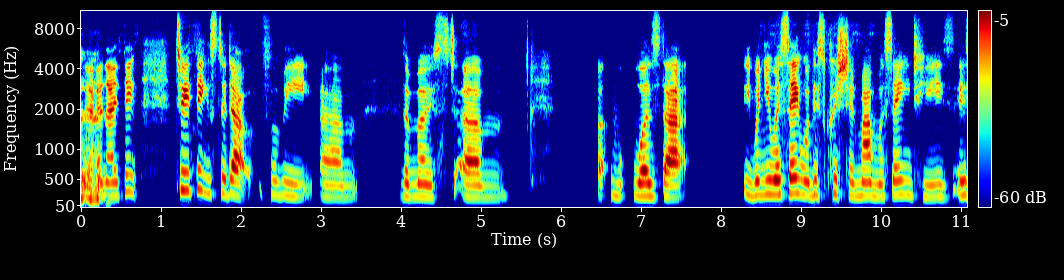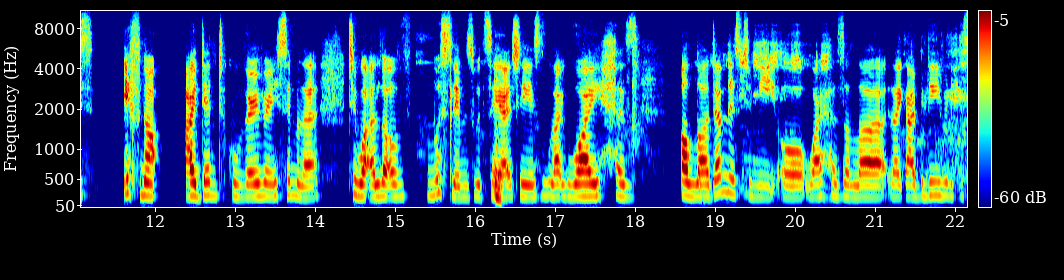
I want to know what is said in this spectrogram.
You know, and I think two things stood out for me um the most um uh, was that when you were saying what this Christian man was saying to you is, is if not identical, very, very similar to what a lot of Muslims would say actually is like why has Allah done this to me or why has Allah like I believe in his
